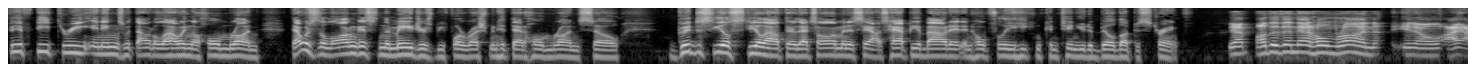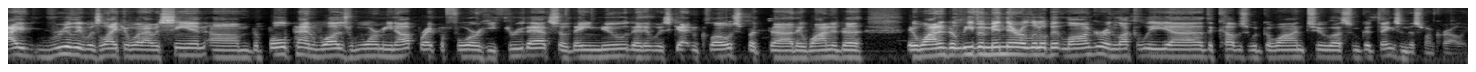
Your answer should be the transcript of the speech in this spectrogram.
53 innings without allowing a home run. That was the longest in the majors before Rutschman hit that home run. So good to see Steele out there. That's all I'm going to say. I was happy about it, and hopefully he can continue to build up his strength. Yep. Other than that home run, you know, I, I really was liking what I was seeing. Um, the bullpen was warming up right before he threw that, so they knew that it was getting close. But uh, they wanted to, they wanted to leave him in there a little bit longer, and luckily uh, the Cubs would go on to uh, some good things in this one, Crawly.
